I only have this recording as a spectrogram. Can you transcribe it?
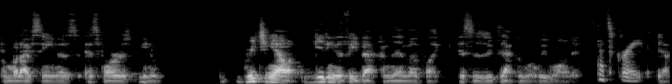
from what I've seen as as far as you know reaching out, getting the feedback from them of like this is exactly what we wanted. That's great. Yeah.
